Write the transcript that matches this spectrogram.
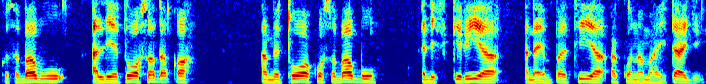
Kwa sababu aliyetoa sadaka ametoa kwa sababu alifikiria anayempatia ako na mahitaji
